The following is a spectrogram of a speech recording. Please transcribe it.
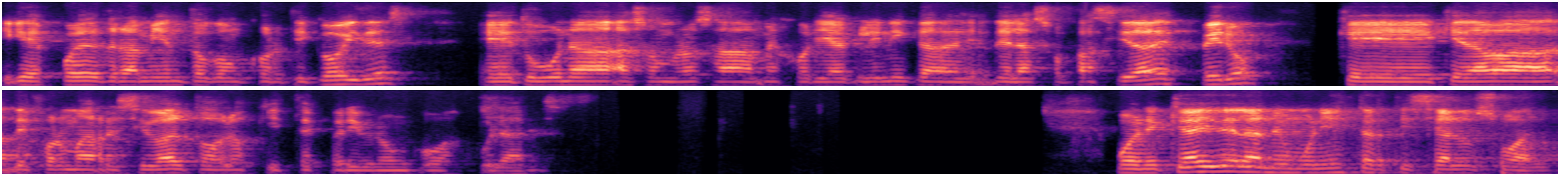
y que después de tratamiento con corticoides eh, tuvo una asombrosa mejoría clínica de, de, las opacidades, pero que quedaba de forma residual todos los quistes peribroncovasculares. Bueno, ¿y qué hay de la neumonía intersticial usual?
